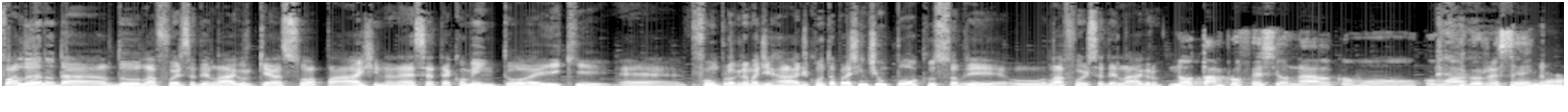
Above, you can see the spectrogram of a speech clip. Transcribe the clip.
Falando da, do La Força del Agro, que é a sua página, né? Você até comentou aí que é, foi um programa de rádio. Conta pra gente um pouco sobre o La Força del Agro. Não tão profissional como, como Agro Resenha,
